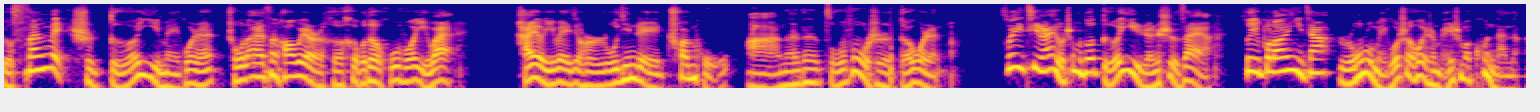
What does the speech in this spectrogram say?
有三位是德裔美国人，除了艾森豪威尔和赫伯特·胡佛以外。还有一位就是如今这川普啊，那他祖父是德国人，所以既然有这么多德裔人士在啊，所以布劳恩一家融入美国社会是没什么困难的。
